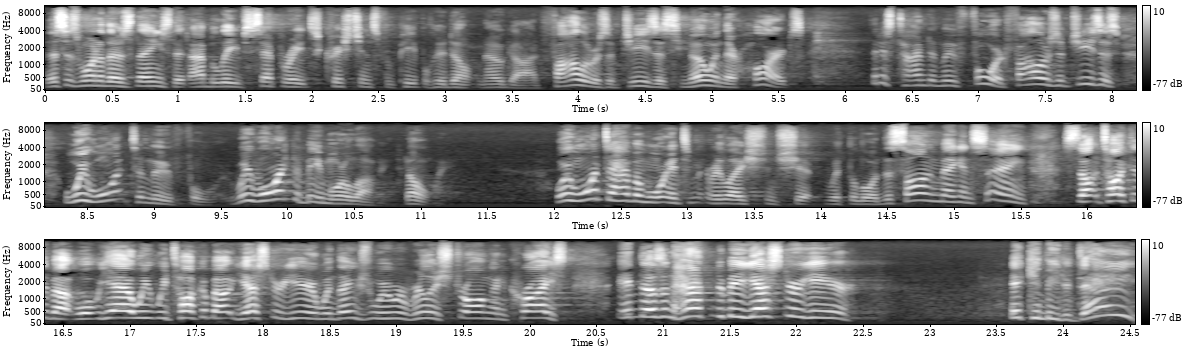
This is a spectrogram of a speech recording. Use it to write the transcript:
This is one of those things that I believe separates Christians from people who don't know God. Followers of Jesus know in their hearts that it's time to move forward. Followers of Jesus, we want to move forward. We want to be more loving, don't we? We want to have a more intimate relationship with the Lord. The song Megan sang talked about, well, yeah, we, we talk about yesteryear when things we were really strong in Christ. It doesn't have to be yesteryear, it can be today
